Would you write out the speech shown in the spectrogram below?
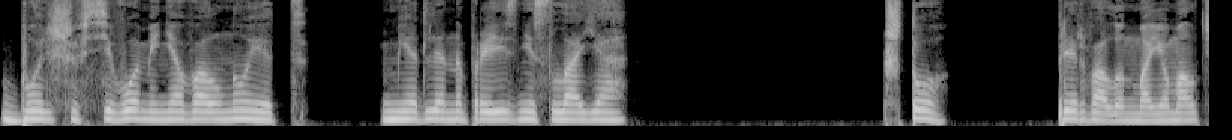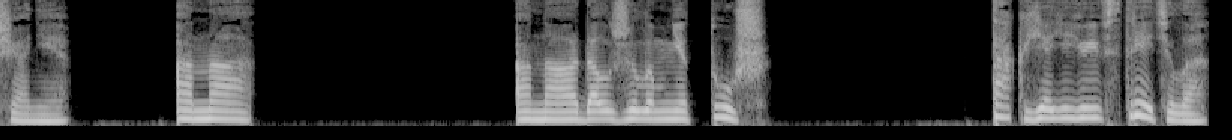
«Больше всего меня волнует», — медленно произнесла я. «Что?» — прервал он мое молчание. «Она... она одолжила мне тушь. Так я ее и встретила.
